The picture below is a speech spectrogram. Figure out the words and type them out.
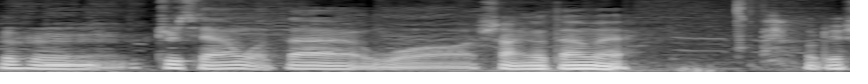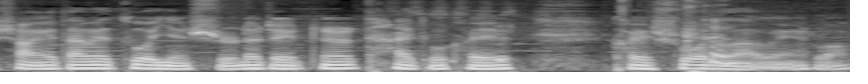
就是之前我在我上一个单位，哎我这上一个单位做饮食的，这真是太多可以 可以说的了。我跟你说，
